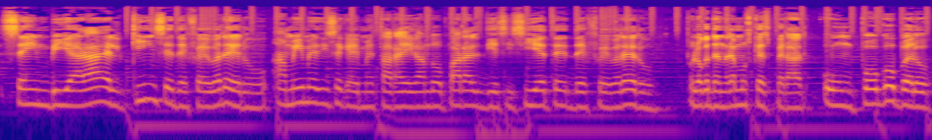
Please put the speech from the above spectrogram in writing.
se enviará el 15 de febrero. A mí me dice que me estará llegando para el 17 de febrero. Por lo que tendremos que esperar un poco, pero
